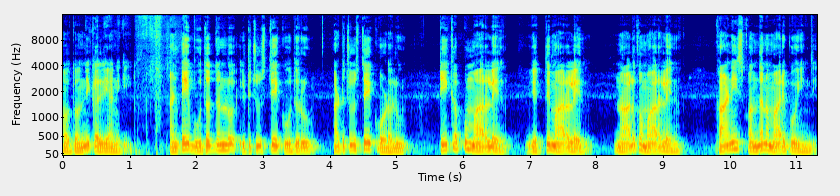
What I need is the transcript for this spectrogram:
అవుతోంది కళ్యాణికి. అంటే భూతద్దంలో ఇటు చూస్తే కూతురు అటు చూస్తే కోడలు. టీ కప్పు మారలేదు వ్యక్తి మారలేదు నాలుక మారలేదు. కానీ స్పందన మారిపోయింది.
